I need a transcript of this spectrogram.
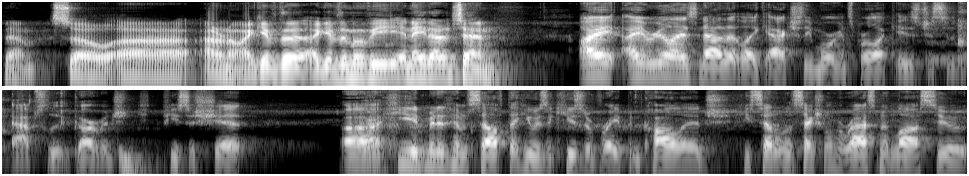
them. So uh, I don't know. I give the I give the movie an eight out of ten. I I realize now that like actually Morgan Spurlock is just an absolute garbage piece of shit. Uh, he admitted himself that he was accused of rape in college. He settled a sexual harassment lawsuit.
